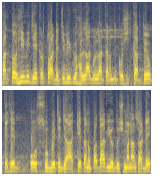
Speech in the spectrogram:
ਪਰ ਤੁਸੀਂ ਵੀ ਜੇਕਰ ਤੁਹਾਡੇ 'ਚ ਵੀ ਕੋਈ ਹੱਲਾ ਗੁੱਲਾ ਕਰਨ ਦੀ ਕੋਸ਼ਿਸ਼ ਕਰਦੇ ਹੋ, ਕਿਸੇ ਉਸ ਸੂਬੇ 'ਚ ਜਾ ਕੇ ਤੁਹਾਨੂੰ ਪਤਾ ਵੀ ਉਹ ਦੁਸ਼ਮਣ ਆ ਸਾਡੇ,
